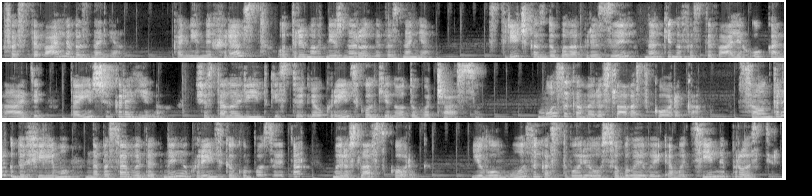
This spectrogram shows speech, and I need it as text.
Фестивальне визнання. Камінний хрест отримав міжнародне визнання. Стрічка здобула призи на кінофестивалях у Канаді та інших країнах, що стало рідкістю для українського кіно того часу. Музика Мирослава Скорика. Саундтрек до фільму написав видатний український композитор Мирослав Скорик. Його музика створює особливий емоційний простір,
